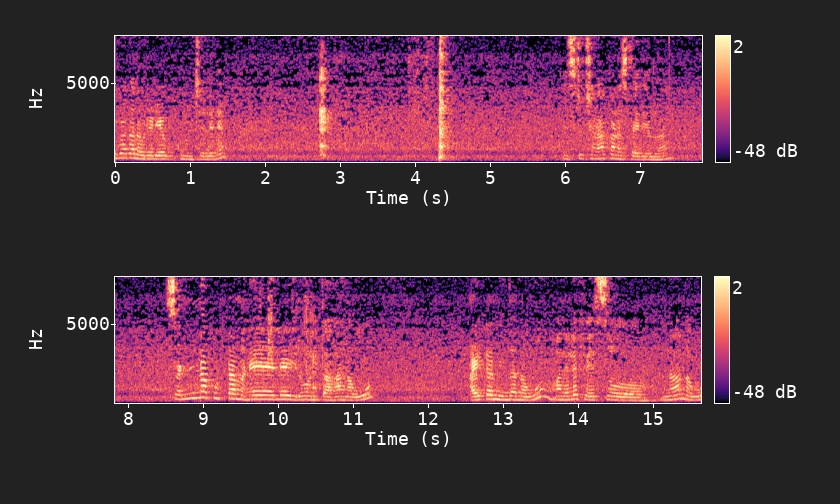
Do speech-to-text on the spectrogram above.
ಇವಾಗ ನಾವು ರೆಡಿ ಆಗೋಕ್ಕೆ ಮುಂಚೆಲೇ ಎಷ್ಟು ಚೆನ್ನಾಗಿ ಕಾಣಿಸ್ತಾ ಇದೆಯಲ್ವಾ? ಸಣ್ಣ ಪುಟ್ಟ ಮನೆಯಲ್ಲೇ ಇರುವಂತಹ ನಾವು ಐಟಮಿಂದ ನಾವು ಮನೇಲೆ ಫೇಸನ್ನ ನಾವು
